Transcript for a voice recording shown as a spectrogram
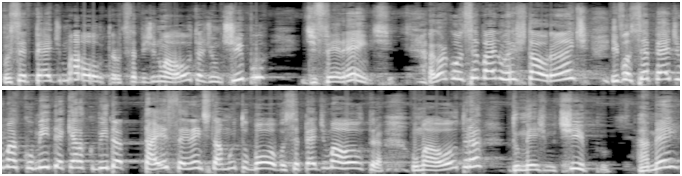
você pede uma outra. Você está pedindo uma outra de um tipo diferente. Agora, quando você vai no restaurante e você pede uma comida e aquela comida está excelente, está muito boa, você pede uma outra, uma outra do mesmo tipo. Amém?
